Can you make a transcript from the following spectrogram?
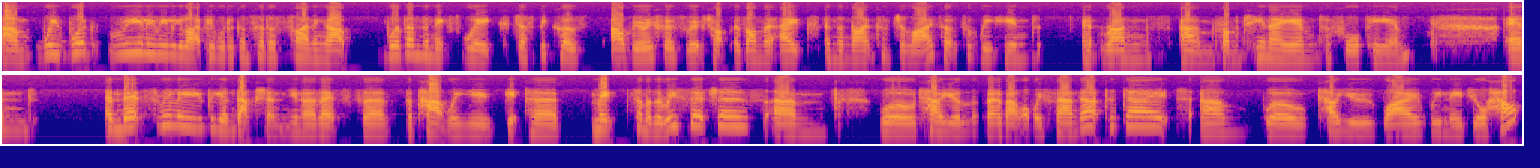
Um, we would really, really like people to consider signing up within the next week, just because our very first workshop is on the 8th and the 9th of July, so it's a weekend. It runs um, from 10 a.m. to 4 p.m. And and that's really the induction. You know, that's the, the part where you get to meet some of the researchers. Um, we'll tell you a little bit about what we found out to date. Um, we'll tell you why we need your help.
